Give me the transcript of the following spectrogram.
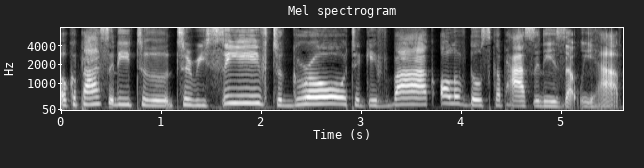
our capacity to, to receive, to grow, to give back, all of those capacities that we have,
